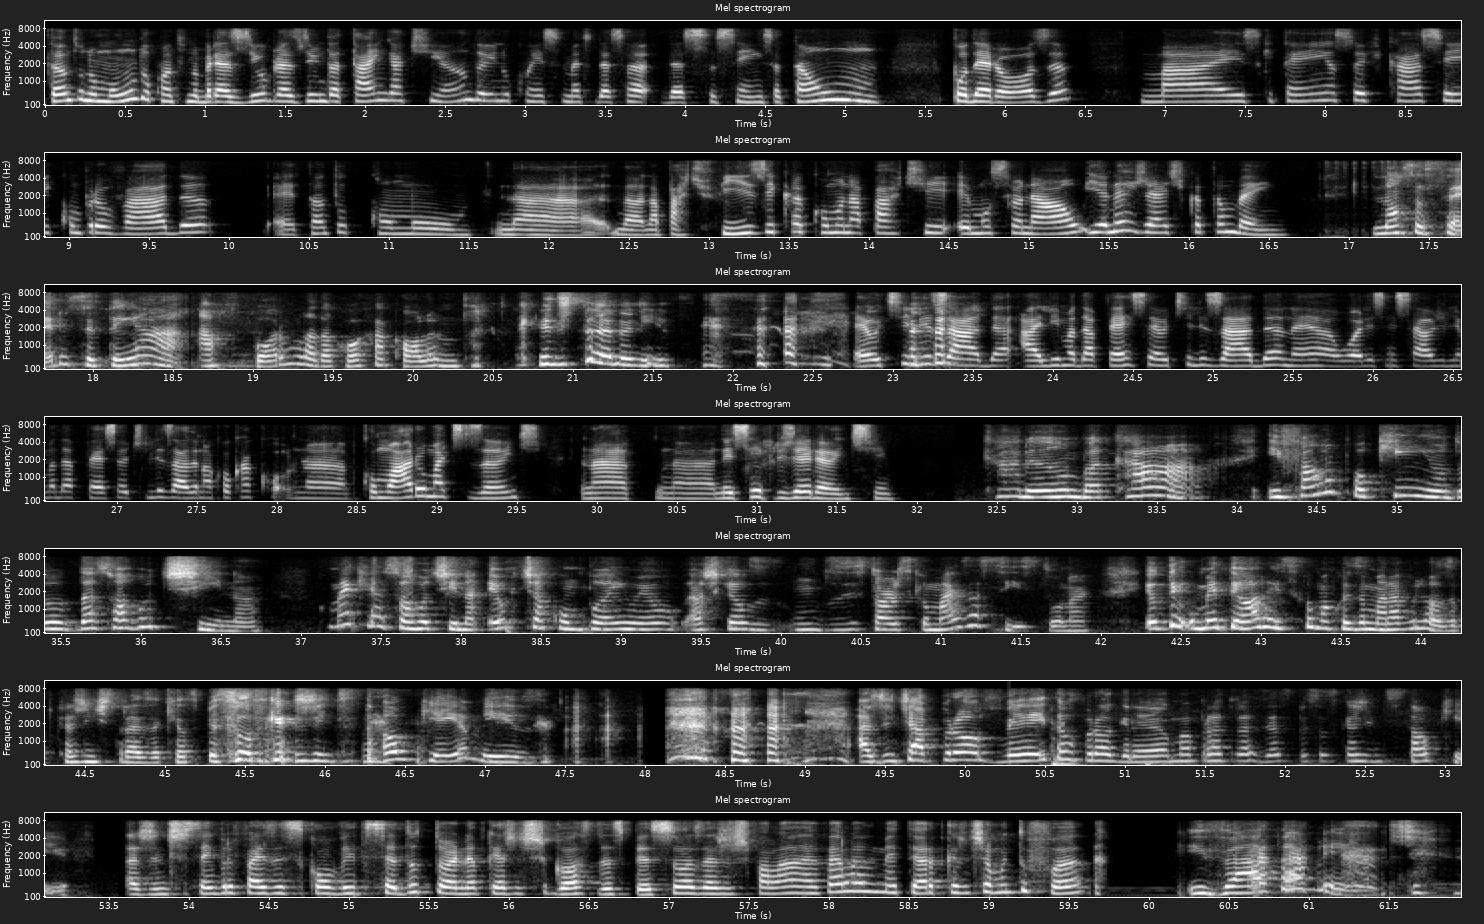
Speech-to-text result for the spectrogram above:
tanto no mundo quanto no Brasil. O Brasil ainda está engateando aí no conhecimento dessa, dessa ciência tão poderosa, mas que tem a sua eficácia aí comprovada, é, tanto como na, na, na parte física, como na parte emocional e energética também. Nossa, sério? Você tem a, a fórmula da Coca-Cola? Eu não tô acreditando nisso. é utilizada, a lima da Pérsia é utilizada, né? O óleo essencial de lima da Pérsia é utilizada na Coca-Cola como aromatizante na, na, nesse refrigerante. Caramba, Cá! E fala um pouquinho do, da sua rotina. Como é que é a sua rotina? Eu que te acompanho, eu acho que é um dos stories que eu mais assisto, né? Eu tenho, o Meteoro, isso que é uma coisa maravilhosa, porque a gente traz aqui as pessoas que a gente stalkeia mesmo. a gente aproveita o programa para trazer as pessoas que a gente stalkeia. A gente sempre faz esse convite sedutor, né? Porque a gente gosta das pessoas, a gente fala, ah, vai lá no Meteoro, porque a gente é muito fã. Exatamente.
